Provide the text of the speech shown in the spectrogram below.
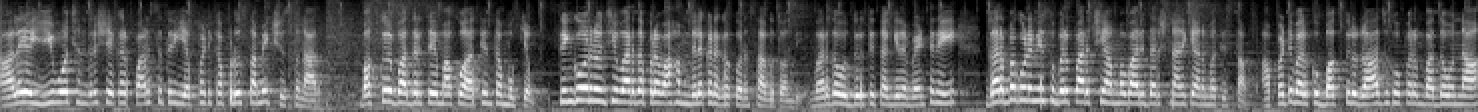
ఆలయ ఈవో చంద్రశేఖర్ పరిస్థితిని ఎప్పటికప్పుడు సమీక్షిస్తున్నారు. భక్తుల భద్రతే మాకు అత్యంత ముఖ్యం. సింగూరు నుంచి వరద ప్రవాహం నిలకడగా కొనసాగుతోంది. వరద ఉధృతి తగ్గిన వెంటనే గర్భగుడిని శుభ్రపరిచి అమ్మవారి దర్శనానికి అనుమతిస్తాం. అప్పటి వరకు భక్తులు రాజగోపురం వద్ద ఉన్న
